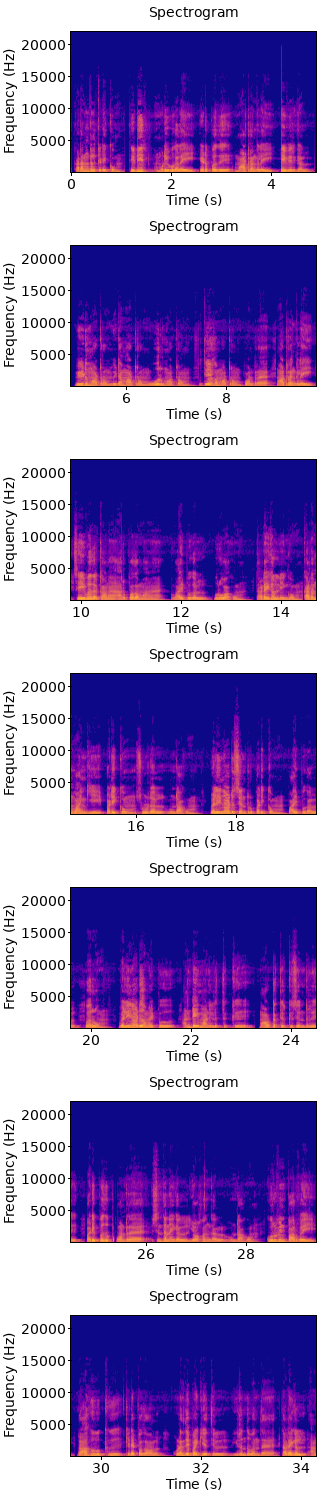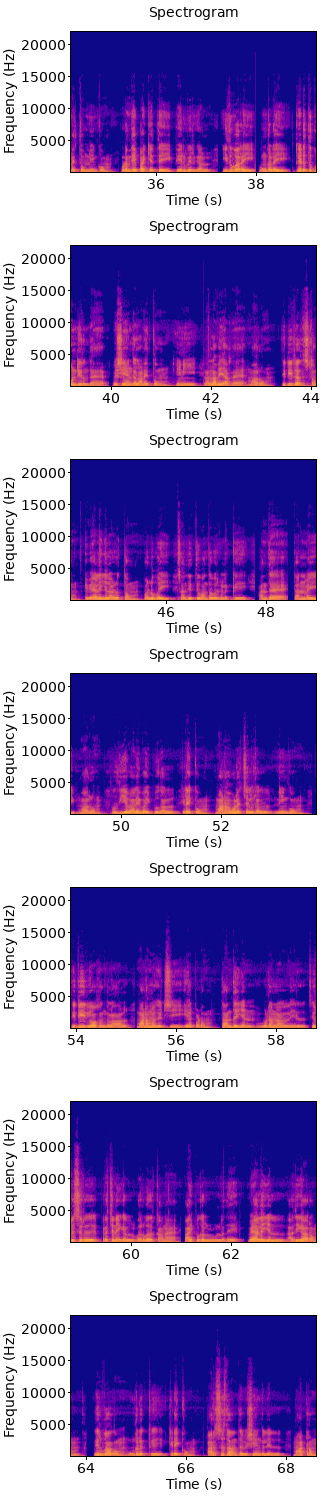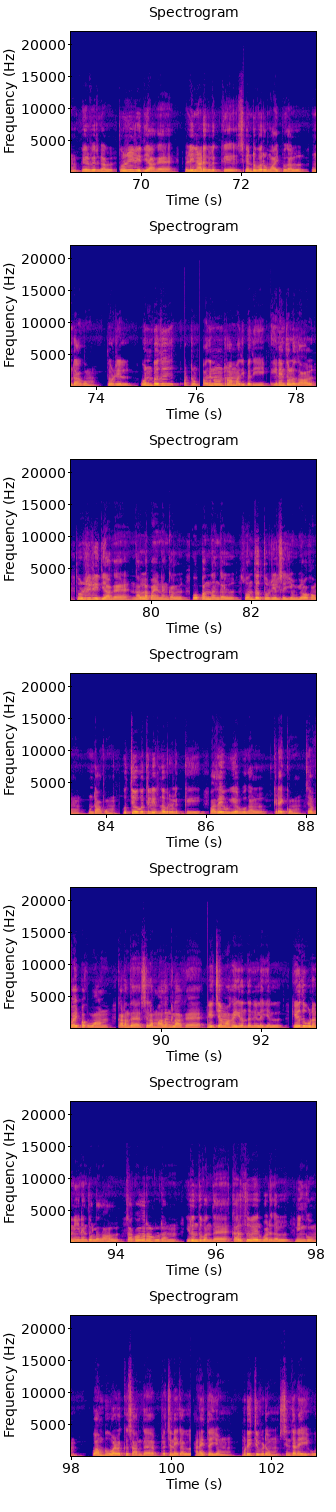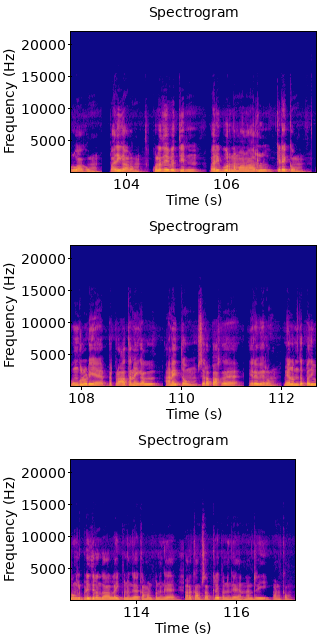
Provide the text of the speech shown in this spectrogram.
கடன்கள் கிடைக்கும். திடீர் முடிவுகளை எடுப்பது மாற்றங்களை செய்வீர்கள். வீடு மாற்றம் இடமாற்றம் ஊர் மாற்றம் உத்தியோக மாற்றம் போன்ற மாற்றங்களை செய்வதற்கான அற்புதமான வாய்ப்புகள் உருவாகும். தடைகள் நீங்கும். கடன் வாங்கி படிக்கும் சூழல் உண்டாகும். வெளிநாடு சென்று படிக்கும் வாய்ப்புகள் வரும். வெளிநாடு அமைப்பு அண்டை மாநிலத்துக்கு மாவட்டத்திற்கு சென்று படிப்பது போன்ற சிந்தனைகள் யோகங்கள் உண்டாகும். குருவின் பார்வை ராகுவுக்கு கிடைப்பதால் குழந்தை பாக்கியத்தில் இருந்து வந்த தடைகள் அனைத்தும் நீங்கும். குழந்தை பாக்கியத்தை பெறுவீர்கள். இதுவரை உங்களை கெடுத்து கொண்டிருந்த விஷயங்கள் அனைத்தும் இனி நல்லவையாக மாறும். திடீர் அதிர்ஷ்டம் வேலையில் அழுத்தம் பழுவை சந்தித்து வந்தவர்களுக்கு அந்த தன்மை மாறும். புதிய வேலைவாய்ப்புகள் கிடைக்கும். மன உளைச்சல்கள் நீங்கும். திடீர் யோகங்களால் மன மகிழ்ச்சி ஏற்படும். தந்தையின் உடல்நலனில் சிறு சிறு பிரச்சனைகள் வருவதற்கான வாய்ப்புகள் உள்ளது. வேலையில் அதிகாரம் நிர்வாகம் உங்களுக்கு கிடைக்கும். அரசு சார்ந்த விஷயங்களில் மாற்றம் பெறுவீர்கள். தொழில் ரீதியாக வெளிநாடுகளுக்கு சென்று வரும் வாய்ப்புகள் உண்டாகும். தொழில் ஒன்பது மற்றும் பதினொன்றாம் அதிபதி இணைந்துள்ளதால் தொழில் ரீதியாக நல்ல பயணங்கள் ஒப்பந்தங்கள் சொந்த தொழில் செய்யும் யோகம் உண்டாகும். உத்தியோகத்தில் இருந்தவர்களுக்கு பதவி உயர்வுகள் கிடைக்கும். செவ்வாய் பகவான் கடந்த சில மாதங்களாக நீச்சமாக இருந்த நிலையில் கேதுவுடன் இணைந்துள்ளதால் சகோதரர்களுடன் இருந்து வந்த கருத்து வேறுபாடுகள் நீங்கும். வம்பு வழக்கு சார்ந்த பிரச்சனைகள் அனைத்தையும் முடித்துவிடும் சிந்தனை உருவாகும். பரிகாரம். குலதெய்வத்தின் பரிபூர்ணமான அருள் கிடைக்கும். உங்களுடைய பிரார்த்தனைகள் அனைத்தும் சிறப்பாக நிறைவேறும். மேலும் இந்த பதிவு உங்களுக்கு பிடித்திருந்தால் லைக் பண்ணுங்க கமெண்ட் பண்ணுங்க. மறக்காம சப்ஸ்கிரைப் பண்ணுங்க. நன்றி. வணக்கம்.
